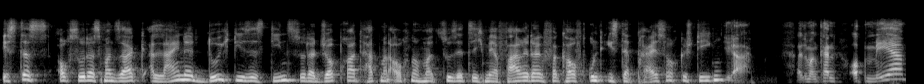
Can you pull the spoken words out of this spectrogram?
Ist das auch so, dass man sagt, alleine durch dieses Dienst- oder Jobrad hat man auch nochmal zusätzlich mehr Fahrräder verkauft und ist der Preis auch gestiegen? Ja, also man kann, ob mehr,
